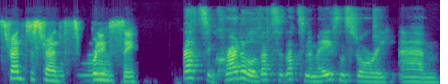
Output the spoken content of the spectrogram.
strength to strength, it's brilliant to see. That's incredible. That's that's an amazing story. Um,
